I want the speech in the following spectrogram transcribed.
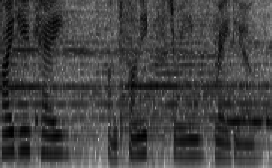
Hyde UK on Sonic Stream Radio.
